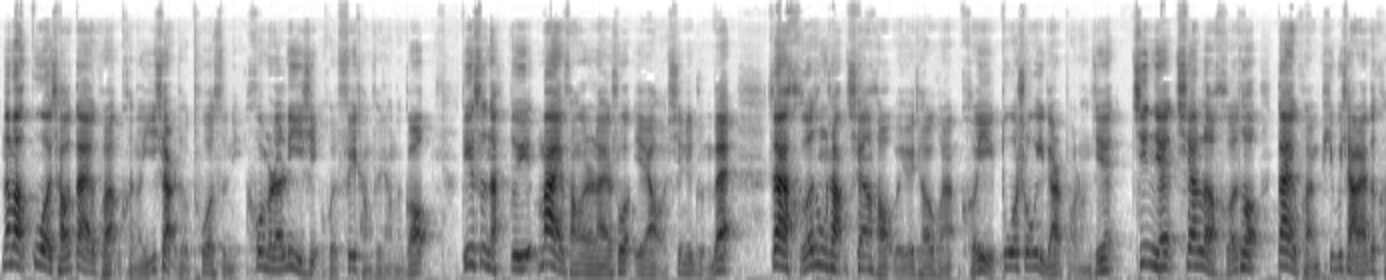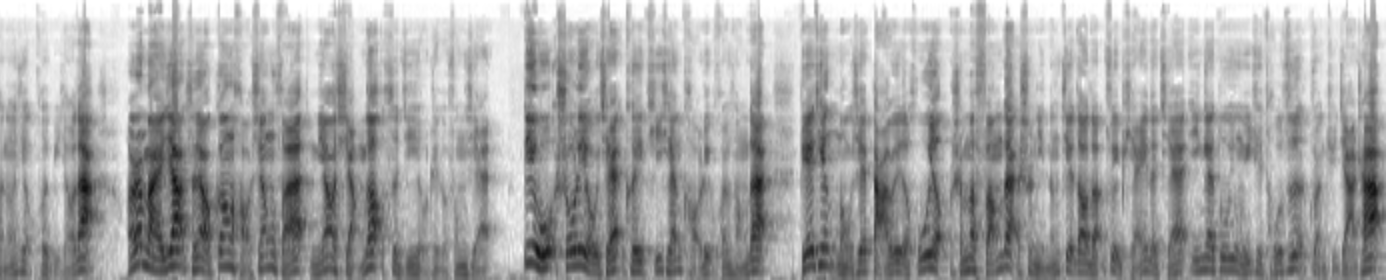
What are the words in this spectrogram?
那么过桥贷款可能一下就拖死你，后面的利息会非常非常的高。第四呢，对于卖房的人来说，也要有心理准备，在合同上签好违约条款，可以多收一点保证金。今年签了合同，贷款批不下来的可能性会比较大，而买家则要刚好相反，你要想到自己有这个风险。第五，手里有钱可以提前考虑还房贷，别听某些大 V 的忽悠，什么房贷是你能借到的最便宜的钱，应该多用于去投资赚取价差。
